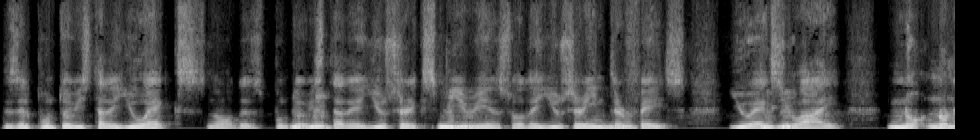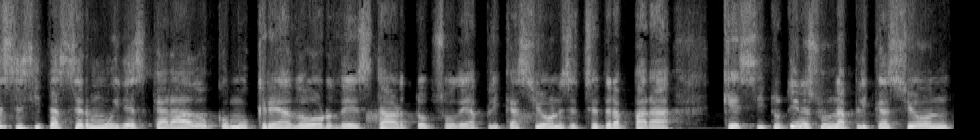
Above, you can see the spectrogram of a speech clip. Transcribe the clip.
desde el punto de vista de UX, ¿no? Desde el punto de vista de user experience o de user interface, UX, UI, no, no necesitas ser muy descarado como creador de startups o de aplicaciones, etcétera, para que si tú tienes una aplicación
